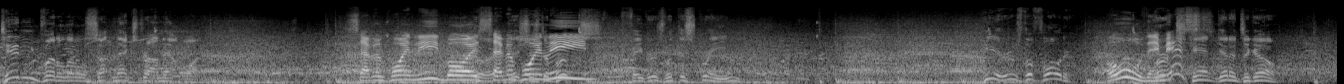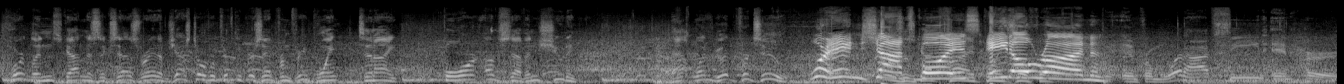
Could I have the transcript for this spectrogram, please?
didn't put a little something extra on that one. Seven point lead, boys. Good. Seven point lead. Brooks. Favors with the screen. Here's the floater. Oh, they Burks missed. can't get it to go. Portland's gotten a success rate of just over 50% from three-point tonight. Four of seven shooting. That one good for two. We're hitting shots, boys. five points 8 so 0 far. run. And from what I've seen and heard,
